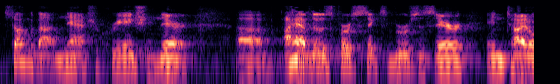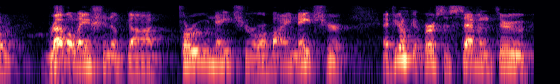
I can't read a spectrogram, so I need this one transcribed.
It's talking about natural creation there. Uh, I have those first six verses there entitled revelation of God through nature or by nature. And if you look at verses 7 through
